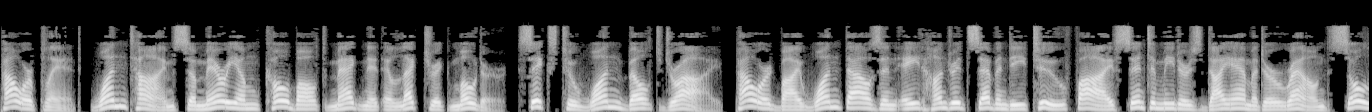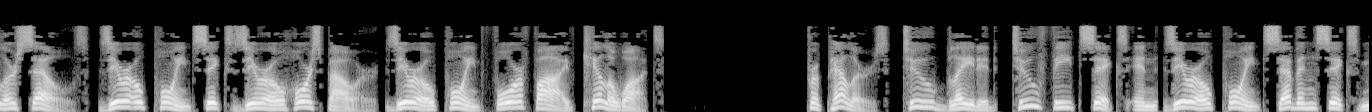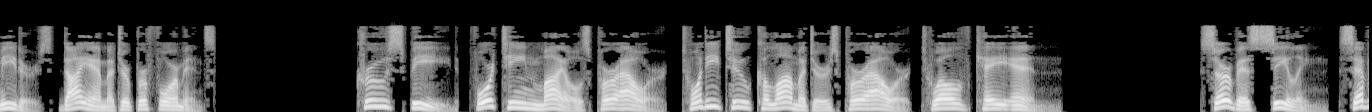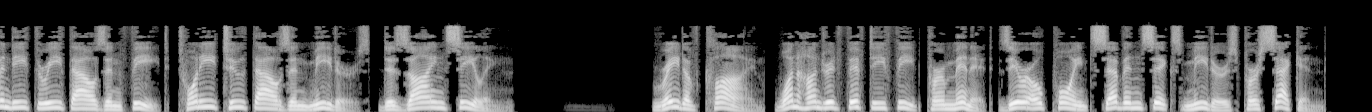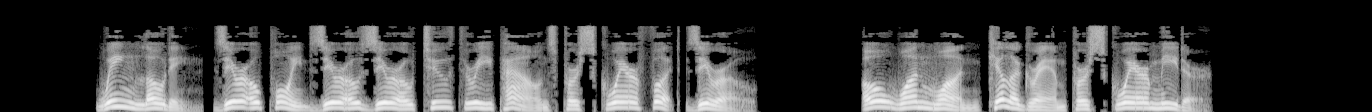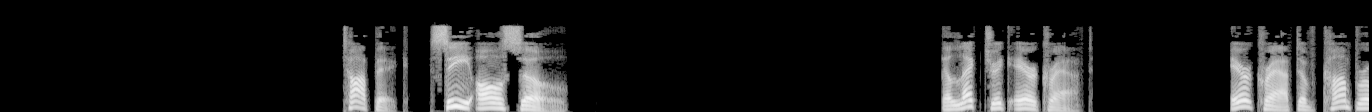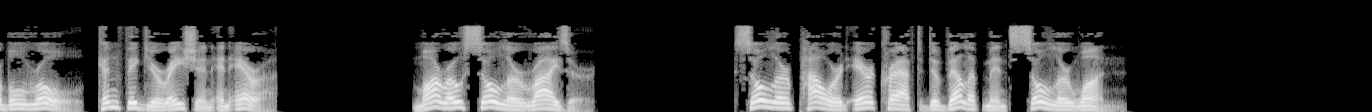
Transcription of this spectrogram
Powerplant, one-time samarium cobalt magnet electric motor, 6 to 1 belt drive, powered by 1872 5 cm diameter round solar cells, 0.60 horsepower, 0.45 kilowatts, Propellers, two-bladed, 2 feet 6 in 0.76 meters diameter performance. Cruise speed 14 miles per hour, 22 kilometers per hour, 12 kn. Service ceiling 73,000 feet, 22,000 meters. Design ceiling Rate of climb 150 feet per minute, 0.76 meters per second. Wing loading 0.0023 pounds per square foot, 0.011 kilogram per square meter. Topic. See also. Electric aircraft. Aircraft of comparable role, configuration and era Mauro Solar Riser. Solar-powered aircraft developments Solar One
